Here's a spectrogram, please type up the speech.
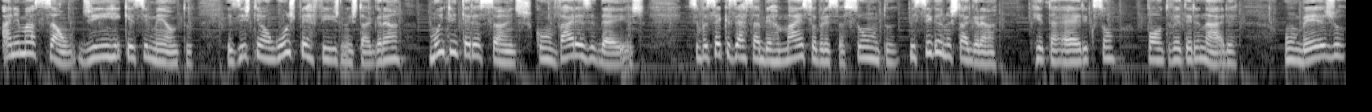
animação, de enriquecimento. Existem alguns perfis no Instagram muito interessantes, com várias ideias. Se você quiser saber mais sobre esse assunto, me siga no Instagram, ritaerickson.veterinária. Um beijo,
